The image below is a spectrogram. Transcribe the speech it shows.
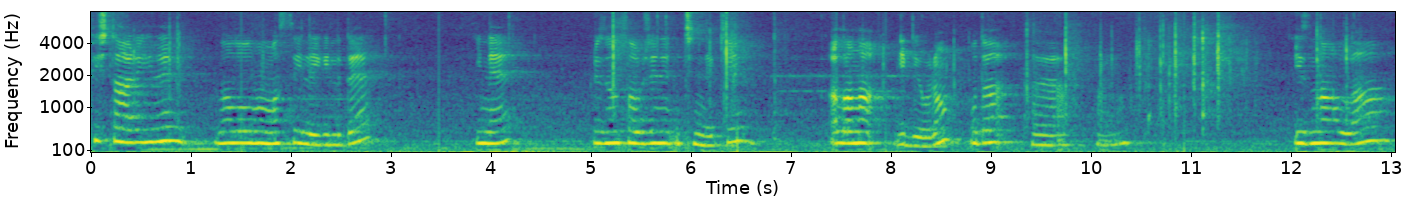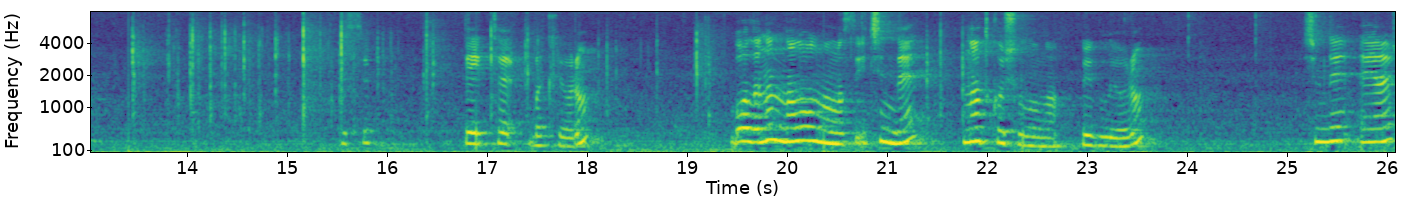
Fiş tarihinin null olmaması ile ilgili de yine business objenin içindeki alana gidiyorum. O da e, pardon, is null'la receipt date'e bakıyorum. Bu alanın null olmaması için de not koşulunu uyguluyorum. Şimdi eğer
